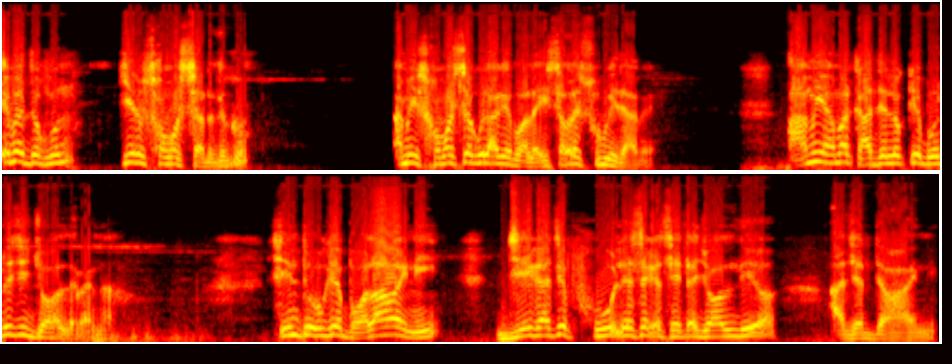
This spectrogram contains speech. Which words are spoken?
এবার দেখুন কীরকম সমস্যাটা। দেখুন। আমি সমস্যাগুলো আগে বলাই। তাহলে সুবিধা হবে। আমি আমার কাজের লোককে বলেছি, জল দেবে না। কিন্তু ওকে বলা হয়নি, যে গাছে ফুল এসে গেছে, সেটা জল দিও আজের দেওয়া হয়নি।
